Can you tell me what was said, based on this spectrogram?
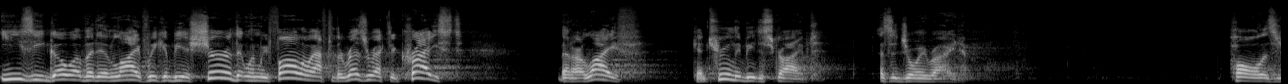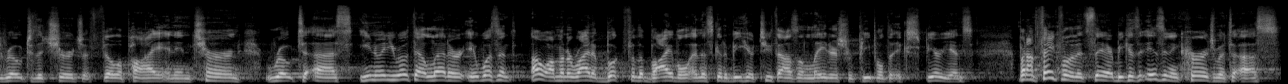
easy go of it in life, we can be assured that when we follow after the resurrected Christ, that our life can truly be described as a joy ride. Paul, as he wrote to the church of Philippi and in turn wrote to us. You know, when he wrote that letter, it wasn't, oh, I'm going to write a book for the Bible and it's going to be here 2,000 later for people to experience. But I'm thankful that it's there because it is an encouragement to us.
